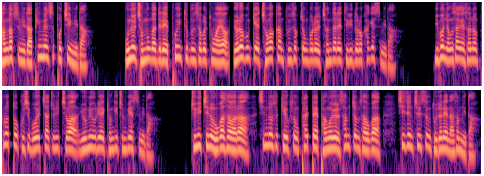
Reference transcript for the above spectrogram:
반갑습니다. 핑맨 스포츠입니다. 오늘 전문가들의 포인트 분석을 통하여 여러분께 정확한 분석 정보를 전달해 드리도록 하겠습니다. 이번 영상에서는 프로토 95회차 주니치와 요미우리의 경기 준비했습니다. 주니치는 오가사와라 신노스케 육승 8패 방어율 3.45가 시즌 7승 도전에 나섭니다.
